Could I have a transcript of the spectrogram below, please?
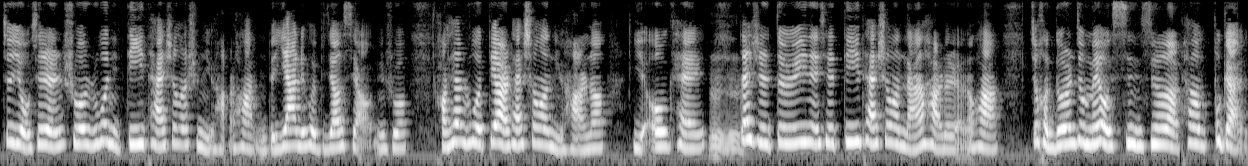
就有些人说，如果你第一胎生的是女孩的话，你的压力会比较小。你说，好像如果第二胎生了女孩呢，也 OK。嗯。但是对于那些第一胎生了男孩的人的话，就很多人就没有信心了，他们不敢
